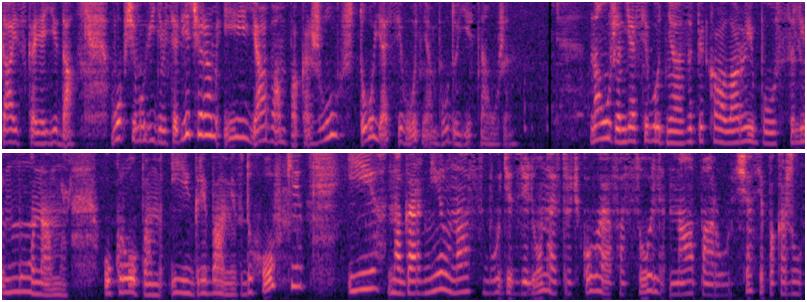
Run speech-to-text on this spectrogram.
тайская еда. В общем, увидимся вечером, и я вам покажу, что я сегодня буду есть на ужин. На ужин я сегодня запекала рыбу с лимоном, укропом и грибами в духовке. И на гарнир у нас будет зеленая стручковая фасоль на пару. Сейчас я покажу,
